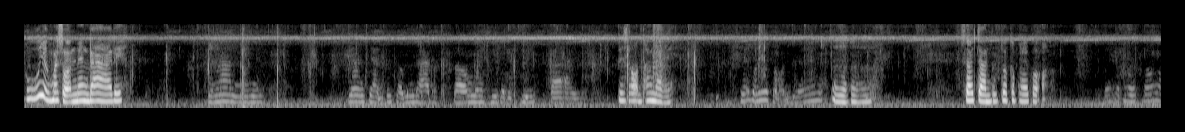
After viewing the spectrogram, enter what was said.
โอ้ยอยากมาสอนแมงดาเด้ที่บ้านนึงนางจันทร์ที่เขาไม่ได้สองนางพีกับเด็กพีตายไปสอนทางไหนแค่วันนี้สอนอยู่แล้วเออ เออสาจันทร์เป็นตัวกระเพาะก็แค่กับน้ออ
